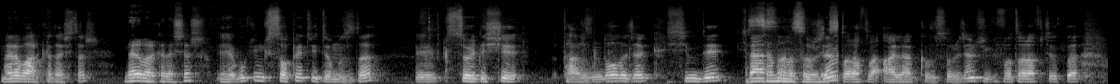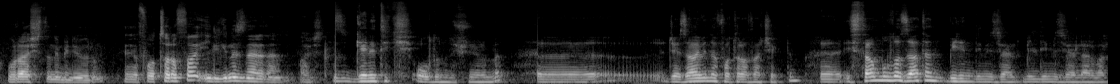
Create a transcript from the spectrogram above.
Merhaba arkadaşlar. Merhaba arkadaşlar. Ee, bugünkü sohbet videomuzda e, söyleşi tarzında olacak. Şimdi ben Sen sana bana soracağım. soracaksın. Fotoğrafla alakalı soracağım. Çünkü fotoğrafçılıkla uğraştığını biliyorum. E, fotoğrafa ilginiz nereden başladı? Genetik olduğunu düşünüyorum ben. Ee, cezaevinde fotoğraflar çektim. Ee, İstanbul'da zaten bilindiğimiz yer, bildiğimiz yerler var.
